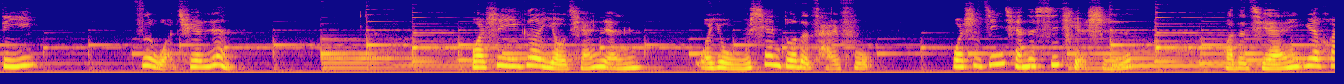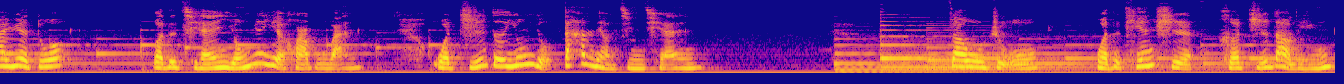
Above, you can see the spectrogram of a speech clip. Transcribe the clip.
第一，自我确认。我是一个有钱人，我有无限多的财富，我是金钱的吸铁石，我的钱越花越多，我的钱永远也花不完，我值得拥有大量金钱。造物主，我的天使和指导灵，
